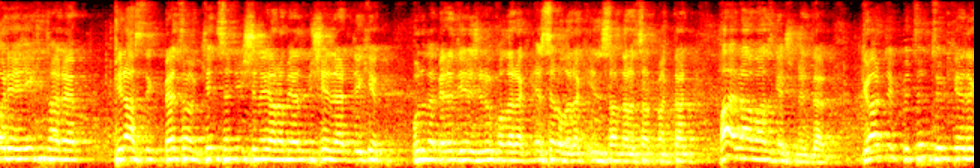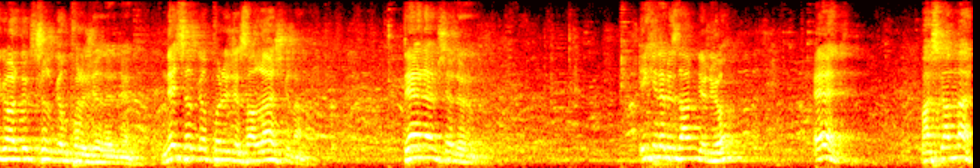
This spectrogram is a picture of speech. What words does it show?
oraya iki tane plastik, beton, kimsenin işine yaramayan bir şeyler dikip bunu da belediyecilik olarak, eser olarak insanlara satmaktan hala vazgeçmediler. Gördük, bütün Türkiye'de gördük çılgın projelerini. Ne çılgın projesi Allah aşkına. Değerli hemşehrilerim, İkide bir zam geliyor. Evet. Başkanlar.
